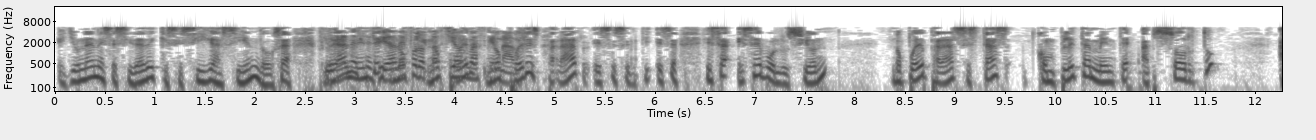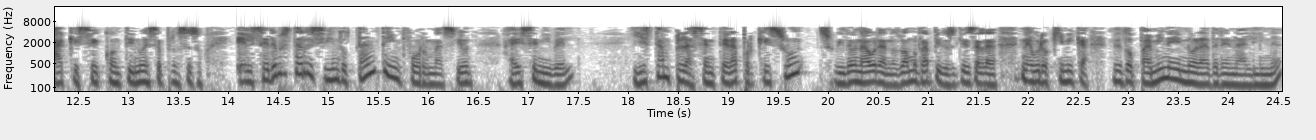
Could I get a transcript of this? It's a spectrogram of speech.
y una necesidad de que se siga haciendo. O sea, Y una realmente de no, no puede- más que no nada. puedes parar ese senti- esa, esa, esa evolución. No puede pararse. Estás completamente absorto a que se continúe ese proceso. El cerebro está recibiendo tanta información a ese nivel y es tan placentera porque es un subidón ahora, nos vamos rápido si quieres a la neuroquímica de dopamina y noradrenalina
